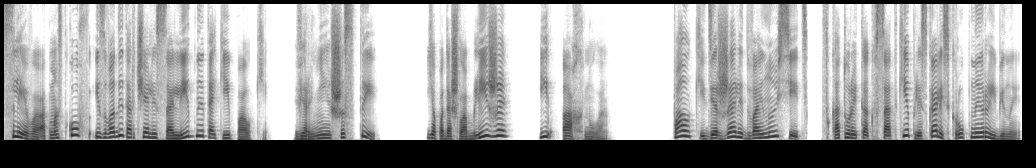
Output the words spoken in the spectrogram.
Слева от мостков из воды торчали солидные такие палки. Вернее, шесты, я подошла ближе и ахнула. Палки держали двойную сеть, в которой, как в садке, плескались крупные рыбины.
